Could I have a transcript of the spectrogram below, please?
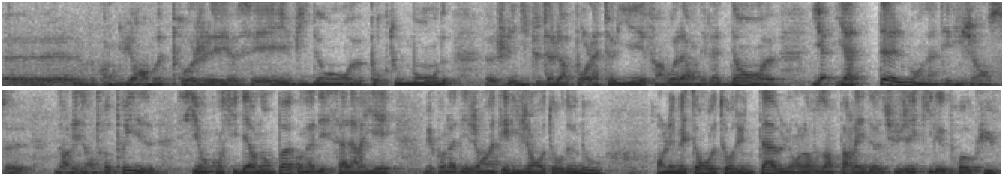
Euh, conduire en mode projet, c'est évident pour tout le monde. je l'ai dit tout à l'heure pour l'atelier. Enfin voilà, on est là-dedans. Il y, a tellement d'intelligence dans les entreprises. Si on considère non pas qu'on a des salariés, mais qu'on a des gens intelligents autour de nous, en les mettant autour d'une table et en leur faisant parler d'un sujet qui les préoccupe,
